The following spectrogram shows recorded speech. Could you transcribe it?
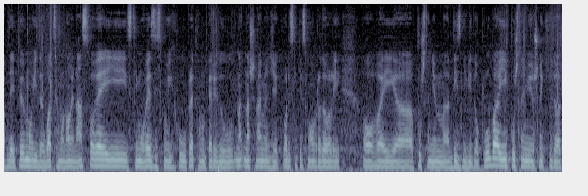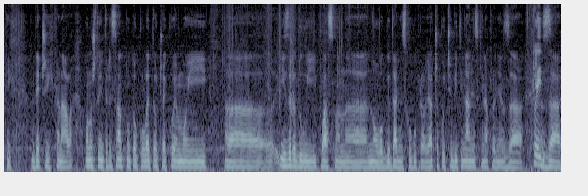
updateujemo i da ubacujemo nove naslove i s tim u vezi smo ih u prethodnom periodu, naše najmlađe korisnike smo obradovali ovaj, puštanjem Disney video kluba i puštanjem još nekih dodatnih dečjih kanala. Ono što je interesantno, u toku leta očekujemo i izradu i plasman novog daljinskog upravljača koji će biti namjenski napravljen za, za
